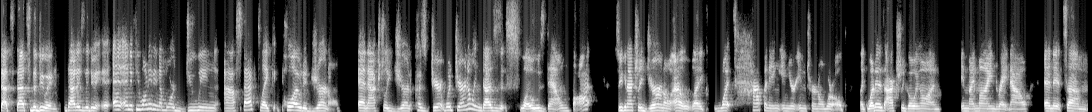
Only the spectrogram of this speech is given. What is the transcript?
that's that's the doing. That is the doing. And, and if you want it in a more doing aspect like pull out a journal and actually journal because jur- what journaling does is it slows down thought. So you can actually journal out like what's happening in your internal world. Like what is actually going on in my mind right now? And it's um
